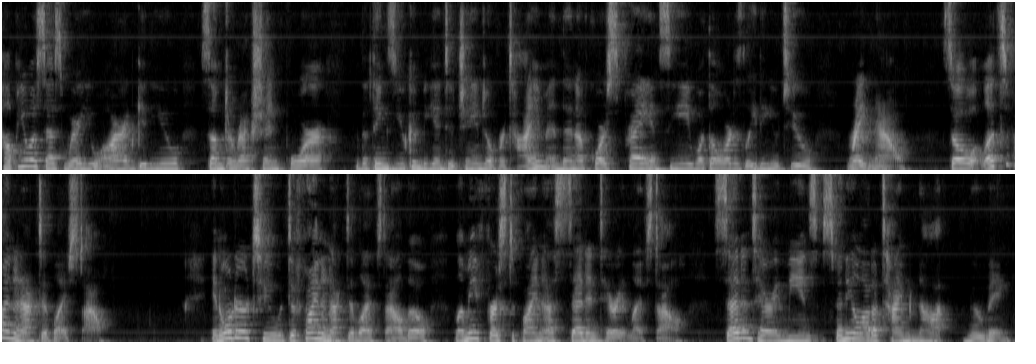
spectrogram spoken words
help you assess where you are and give you some direction for the things you can begin to change over time. And then, of course, pray and see what the Lord is leading you to right now. So, let's define an active lifestyle. In order to define an active lifestyle, though, let me first define a sedentary lifestyle. Sedentary means spending a lot of time not moving,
